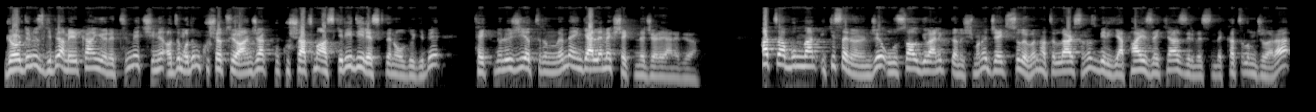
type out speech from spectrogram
Gördüğünüz gibi Amerikan yönetimi Çin'i adım adım kuşatıyor. Ancak bu kuşatma askeri değil eskiden olduğu gibi teknoloji yatırımlarını engellemek şeklinde cereyan ediyor. Hatta bundan iki sene önce Ulusal Güvenlik Danışmanı Jack Sullivan hatırlarsanız bir yapay zeka zirvesinde katılımcılara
